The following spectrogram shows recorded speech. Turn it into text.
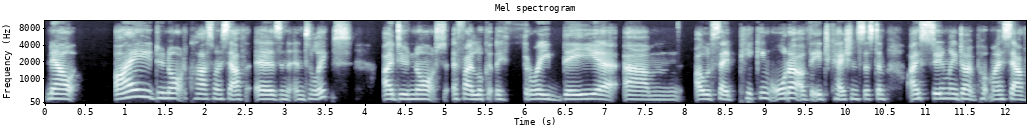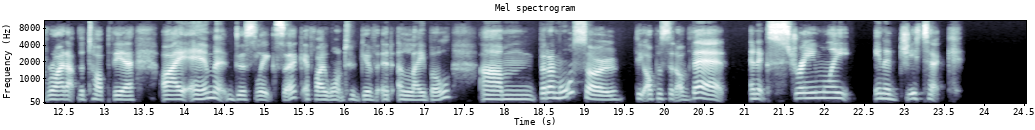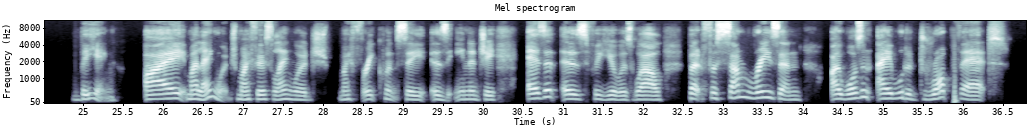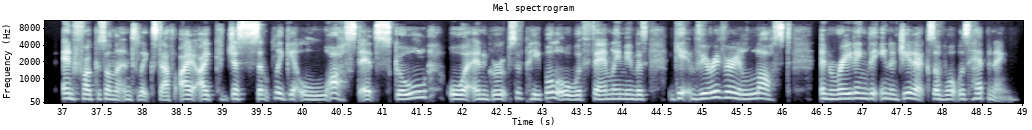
Now, I do not class myself as an intellect. I do not, if I look at the 3D, um, I would say pecking order of the education system, I certainly don't put myself right up the top there. I am dyslexic if I want to give it a label. Um, but I'm also the opposite of that, an extremely energetic being. I, my language, my first language, my frequency is energy, as it is for you as well. But for some reason, I wasn't able to drop that and focus on the intellect stuff. I, I could just simply get lost at school or in groups of people or with family members, get very, very lost in reading the energetics of what was happening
